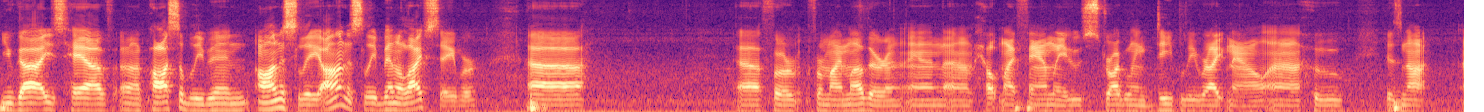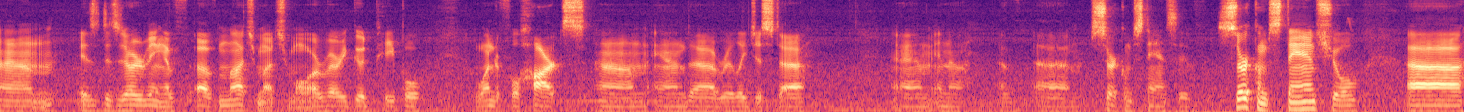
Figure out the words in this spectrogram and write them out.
you guys have uh, possibly been, honestly, honestly, been a lifesaver. Uh, uh, for for my mother and, and um, help my family who's struggling deeply right now, uh, who is not um, is deserving of, of much, much more. Very good people, wonderful hearts, um, and uh, really just um, in a um, circumstantial uh,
